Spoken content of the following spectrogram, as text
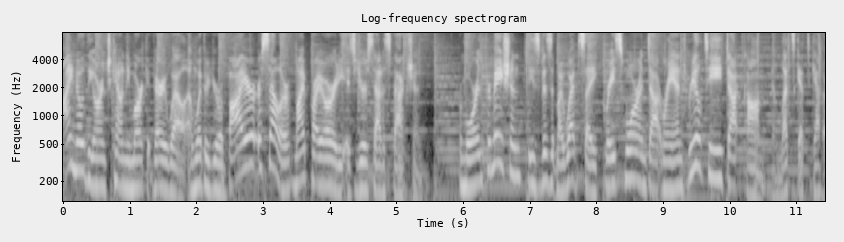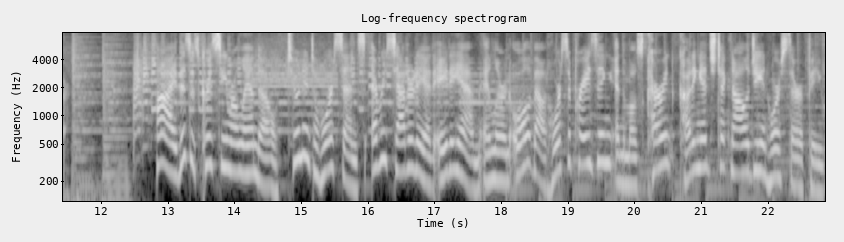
I know the Orange County market very well, and whether you're a buyer or seller, my priority is your satisfaction. For more information, please visit my website, gracewarren.randrealty.com, and let's get together. Hi, this is Christine Rolando. Tune into Horse Sense every Saturday at 8 a.m. and learn all about horse appraising and the most current cutting edge technology in horse therapy.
